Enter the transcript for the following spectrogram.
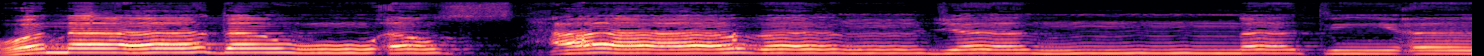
ونادوا أصحاب الجنة أن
